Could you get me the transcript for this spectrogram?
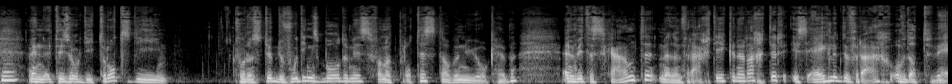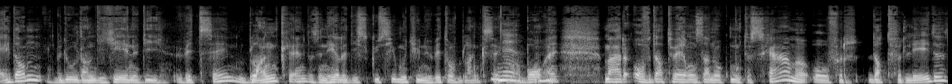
Ja. En het is ook die trots die voor een stuk de voedingsbodem is van het protest dat we nu ook hebben. En witte schaamte, met een vraagteken erachter, is eigenlijk de vraag of dat wij dan, ik bedoel dan diegenen die wit zijn, blank, hè, dat is een hele discussie, moet je nu wit of blank zeggen, maar, bon, hè, maar of dat wij ons dan ook moeten schamen over dat verleden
